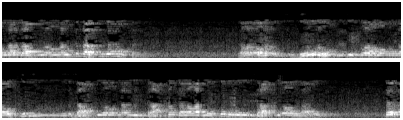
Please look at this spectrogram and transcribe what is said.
ఉండాలి దాసుడుగా ఉండాలంటే దాసుడుగానే ఉంటాను ఎవరో ఒకరు దేవుడు బ్రిటిష్ వాళ్ళ రూపంగా వచ్చి దాసుడుగా ఉన్నా మీకు రాష్ట్రం తెల్లవారిని నేను మీకు దాసుడుగా ఉండాలి. సరే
